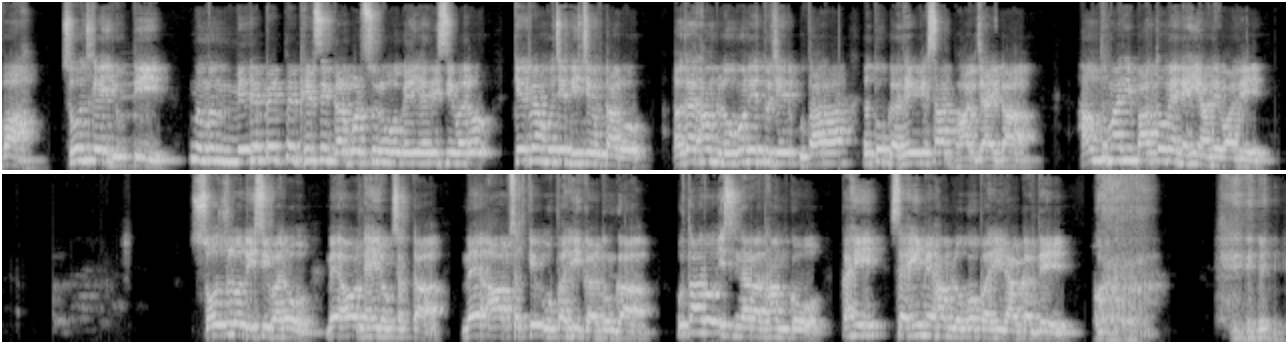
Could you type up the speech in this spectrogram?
वाह, सोच गई युक्ति। मेरे पेट में फिर से गड़बड़ शुरू हो गई है ऋषि रिसीवरों। कृपया मुझे नीचे उतारो। अगर हम लोगों ने तुझे उतारा तो तू गधे के साथ भाग जाएगा। हम तुम्हारी बातों में नहीं आने वाले। सोच लो रिसीवरों मैं और नहीं रुक सकता, मैं आप सबके ऊपर ही कर दूँगा। उतारो इस नराधाम को, कहीं सही में हम लोगों पर ही ना कर दे।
